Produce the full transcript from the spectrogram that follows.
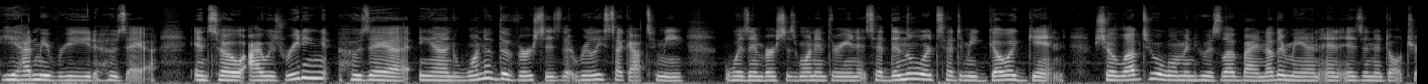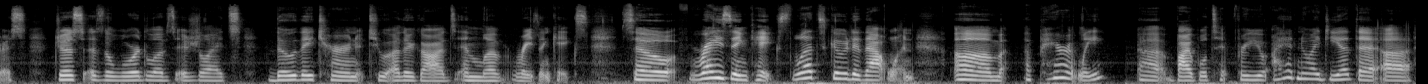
he had me read Hosea. And so I was reading Hosea, and one of the verses that really stuck out to me was in verses 1 and 3, and it said, Then the Lord said to me, Go again, show love to a woman who is loved by another man and is an adulteress, just as the Lord loves Israelites, though they turn to other gods and love raisin cakes. So, raisin cakes, let's go to that one. Um, apparently, uh, Bible tip for you I had no idea that. Uh,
